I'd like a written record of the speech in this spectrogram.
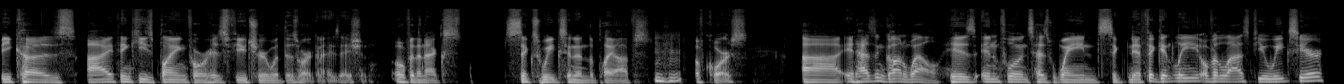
because I think he's playing for his future with this organization over the next six weeks and in the playoffs, mm-hmm. of course. Uh, it hasn't gone well. His influence has waned significantly over the last few weeks here.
